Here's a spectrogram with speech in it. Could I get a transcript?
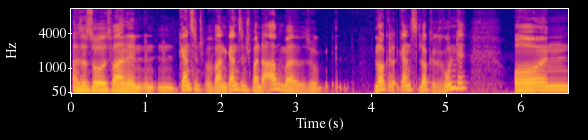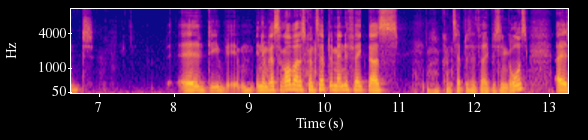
Also so, es war, eine, eine ganz, war ein ganz entspannter Abend, so lockere, ganz lockere Runde. Und äh, die, in dem Restaurant war das Konzept im Endeffekt, dass, Konzept ist jetzt vielleicht ein bisschen groß, äh,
